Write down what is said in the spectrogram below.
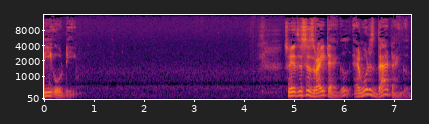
BOD So this is right angle and what is that angle?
